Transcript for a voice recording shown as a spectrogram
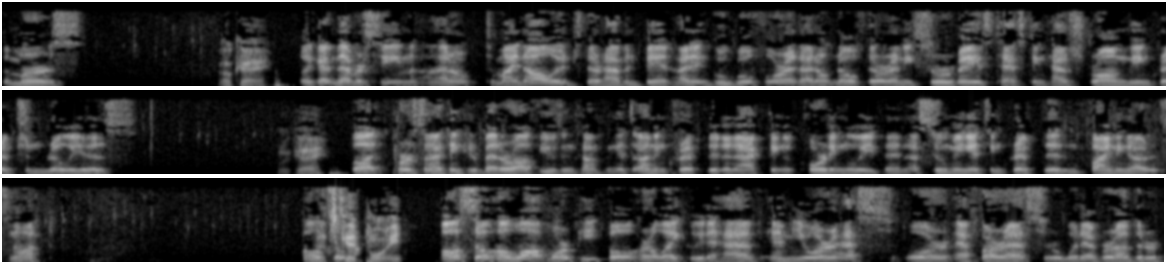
the MURS. Okay. Like I've never seen. I don't. To my knowledge, there haven't been. I didn't Google for it. I don't know if there are any surveys testing how strong the encryption really is. Okay. But personally, I think you're better off using something that's unencrypted and acting accordingly than assuming it's encrypted and finding out it's not. That's a good point. Also, a lot more people are likely to have MURS or FRS or whatever other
